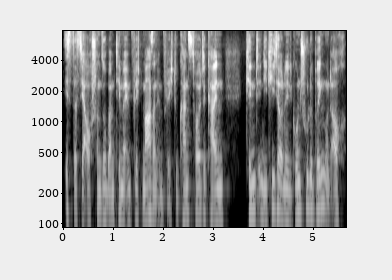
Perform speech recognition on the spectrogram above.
ist das ja auch schon so beim Thema Impfpflicht, Masernimpfpflicht. Du kannst heute kein Kind in die Kita oder in die Grundschule bringen und auch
